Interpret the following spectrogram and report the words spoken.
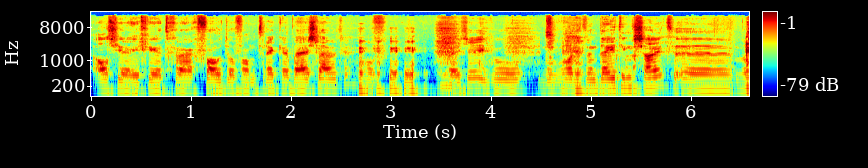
Als je reageert, graag foto van trekker bijsluiten. Of, weet je, ik bedoel, wordt het een dating site. Eh, wat,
